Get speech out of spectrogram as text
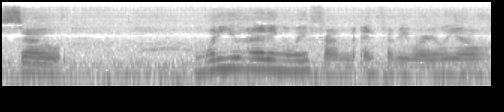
So, what are you hiding away from in February, Leo?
